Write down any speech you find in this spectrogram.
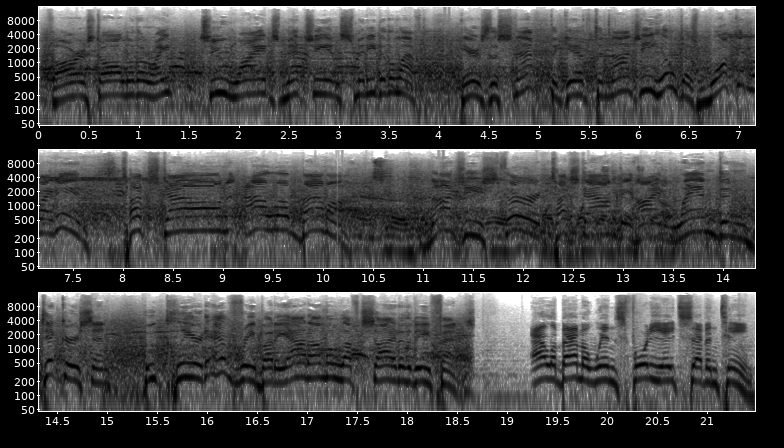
Forristall to the right, two wides, Metchie and Smitty to the left. Here's the snap, the give to Najee. He'll just walk it right in. Touchdown, Alabama. Najee's third touchdown behind Landon Dickerson, who cleared everybody out on the left side of the defense. Alabama wins 48 17.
